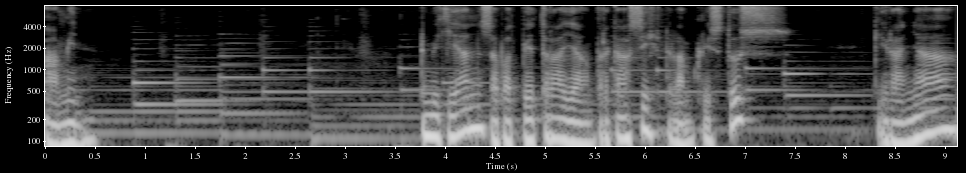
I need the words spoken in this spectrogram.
Amin. Demikian sahabat Petra yang terkasih dalam Kristus, kiranya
